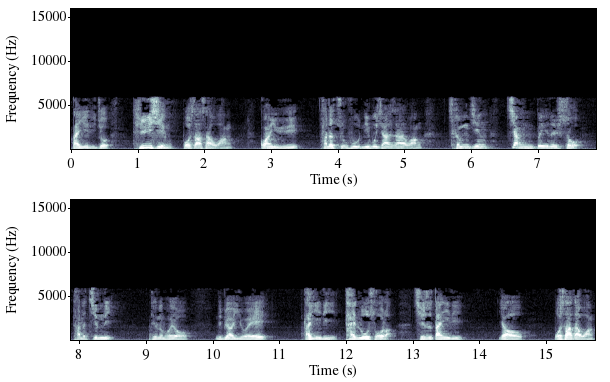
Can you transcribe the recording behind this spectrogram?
但以理就提醒伯沙撒王关于他的祖父尼布加内沙王曾经降卑的时候他的经历。听众朋友，你不要以为。但以理太啰嗦了。其实但以理要伯沙大王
